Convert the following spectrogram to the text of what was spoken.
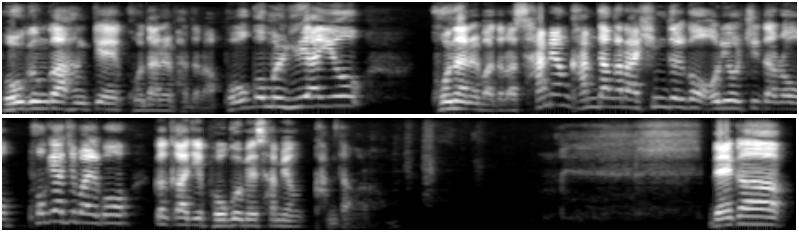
복음과 함께 고난을 받으라. 복음을 위하여 고난을 받으라. 사명 감당하라. 힘들고 어려울지라도 포기하지 말고 끝까지 복음의 사명 감당하라. 내가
